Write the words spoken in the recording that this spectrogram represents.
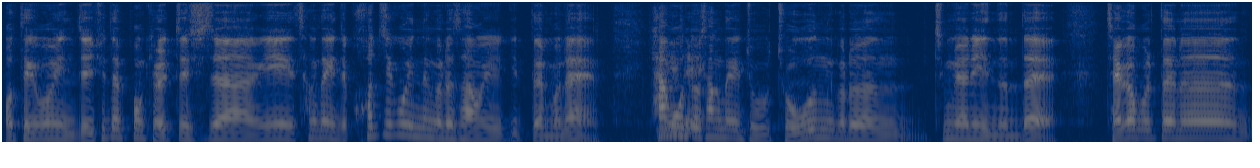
어떻게 보면 이제 휴대폰 결제 시장이 상당히 이제 커지고 있는 그런 상황이기 때문에 향후도 네네. 상당히 조- 좋은 그런 측면이 있는데 제가 볼 때는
